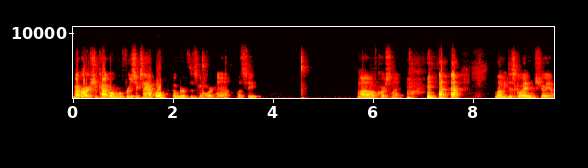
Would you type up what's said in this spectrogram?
Remember our Chicago roofers example? I wonder if this is going to work now. Let's see. No, of course not. Let me just go ahead and show you.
